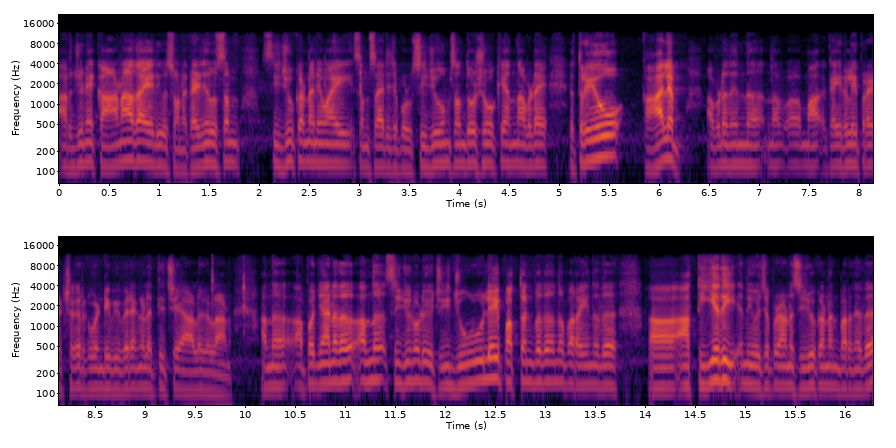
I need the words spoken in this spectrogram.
അർജുനെ കാണാതായ ദിവസമാണ്. കഴിഞ്ഞ ദിവസം സിജു കണ്ണനുമായി സംസാരിച്ചപ്പോൾ സിജുവും സന്തോഷവും ഒക്കെ അന്ന് അവിടെ എത്രയോ കാലം അവിടെ നിന്ന് കൈരളി പ്രേക്ഷകർക്ക് വേണ്ടി വിവരങ്ങൾ എത്തിച്ച ആളുകളാണ്. അന്ന് അപ്പോൾ ഞാനത് അന്ന് സിജുവിനോട് ചോദിച്ചു ഈ ജൂലൈ പത്തൊൻപത് എന്ന് പറയുന്നത് ആ, തീയതി എന്ന് ചോദിച്ചപ്പോഴാണ് സിജു കണ്ണൻ പറഞ്ഞത്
